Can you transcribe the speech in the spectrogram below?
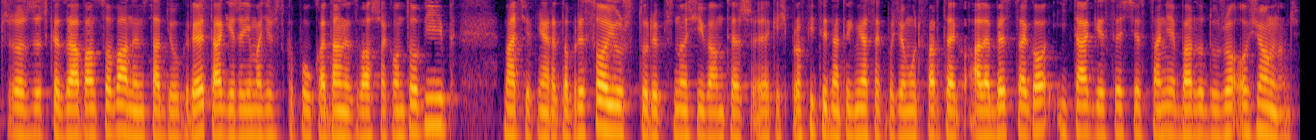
troszeczkę zaawansowanym stadium gry, tak? Jeżeli macie wszystko poukładane, zwłaszcza konto VIP, macie w miarę dobry sojusz, który przynosi Wam też y, jakieś profity na tych miastach poziomu czwartego, ale bez tego i tak jesteście w stanie bardzo dużo osiągnąć.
